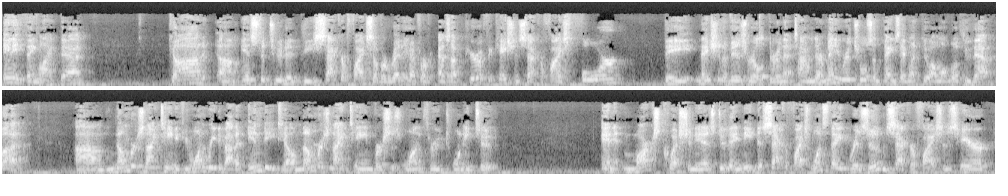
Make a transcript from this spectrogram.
anything like that God um, instituted the sacrifice of a red heifer as a purification sacrifice for the nation of Israel during that time. And there are many rituals and things they went through. I won't go through that. But um, Numbers 19, if you want to read about it in detail, Numbers 19, verses 1 through 22. And Mark's question is do they need to sacrifice once they resume sacrifices here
